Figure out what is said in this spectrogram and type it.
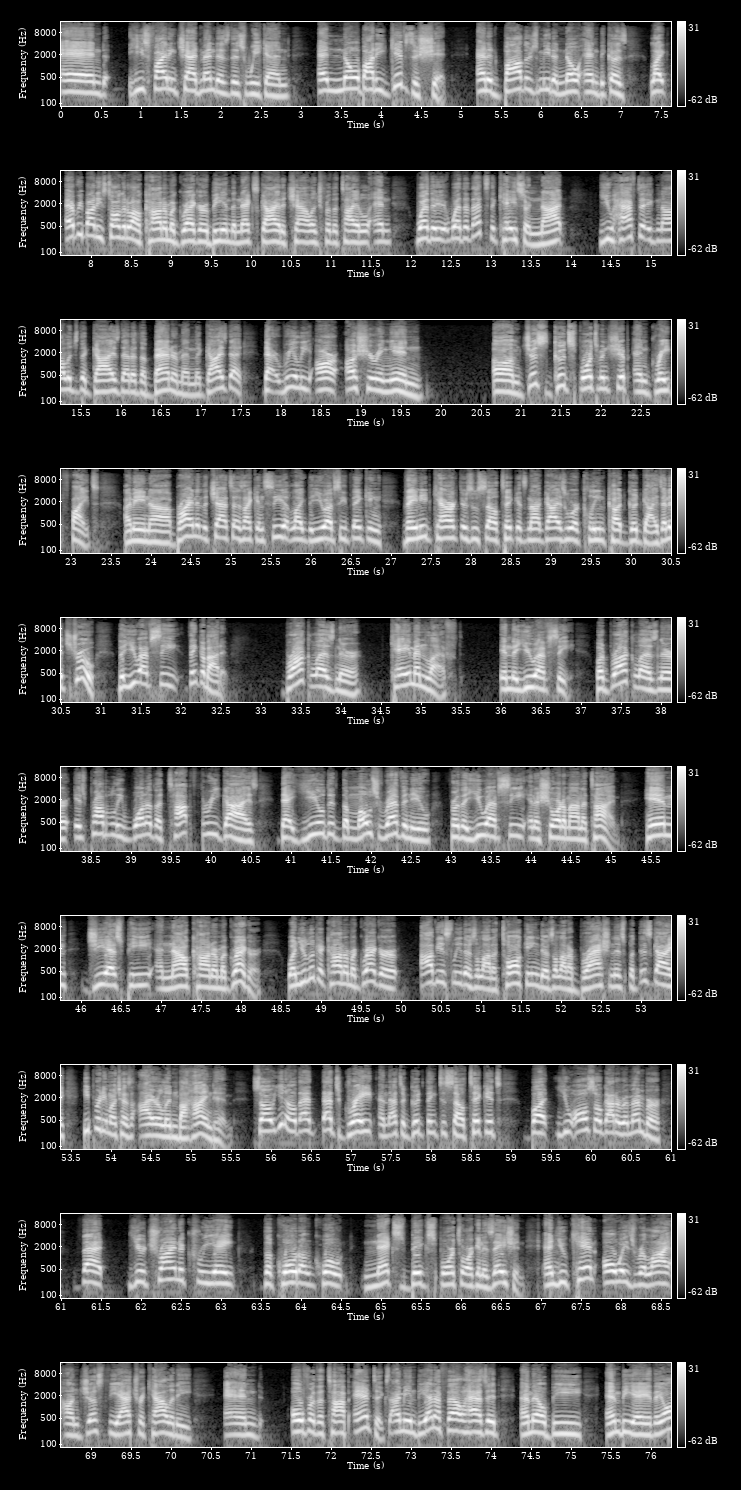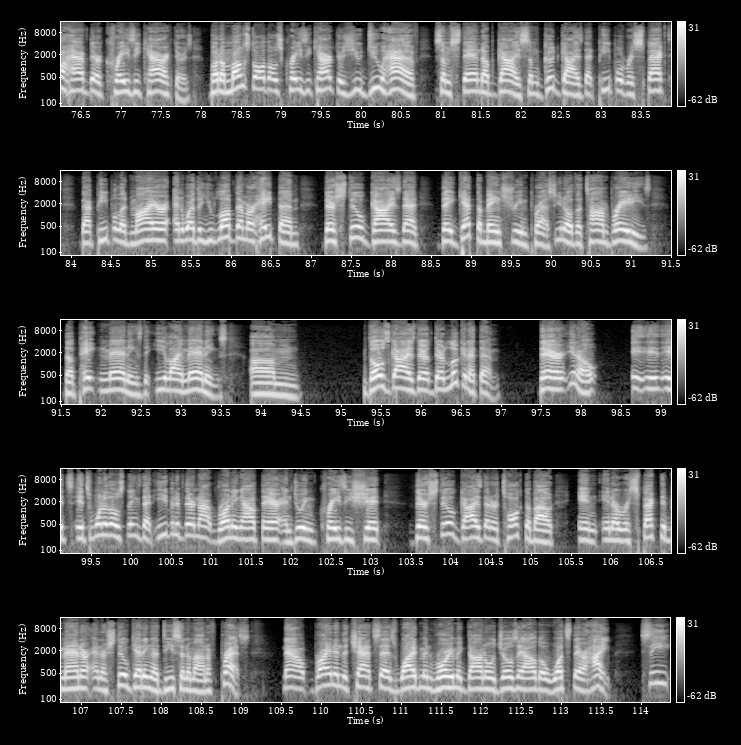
and he's fighting Chad Mendes this weekend, and nobody gives a shit and it bothers me to no end because like everybody's talking about Conor McGregor being the next guy to challenge for the title and whether whether that's the case or not, you have to acknowledge the guys that are the bannermen, the guys that that really are ushering in um, just good sportsmanship and great fights. I mean, uh, Brian in the chat says, I can see it like the UFC thinking they need characters who sell tickets, not guys who are clean cut good guys. And it's true. The UFC, think about it. Brock Lesnar came and left in the UFC, but Brock Lesnar is probably one of the top three guys that yielded the most revenue for the UFC in a short amount of time. Him, GSP, and now Conor McGregor. When you look at Conor McGregor, obviously there's a lot of talking, there's a lot of brashness, but this guy, he pretty much has Ireland behind him. So, you know, that that's great and that's a good thing to sell tickets, but you also got to remember that you're trying to create the quote unquote next big sports organization. And you can't always rely on just theatricality and over the top antics. I mean, the NFL has it, MLB, NBA, they all have their crazy characters. But amongst all those crazy characters, you do have some stand up guys, some good guys that people respect, that people admire. And whether you love them or hate them, they're still guys that they get the mainstream press. You know, the Tom Brady's, the Peyton Mannings, the Eli Mannings. Um, those guys, they're, they're looking at them. They're, you know, it, it's, it's one of those things that even if they're not running out there and doing crazy shit, they're still guys that are talked about in in a respected manner and are still getting a decent amount of press. Now, Brian in the chat says Weidman, Rory MacDonald, Jose Aldo, what's their hype? See,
